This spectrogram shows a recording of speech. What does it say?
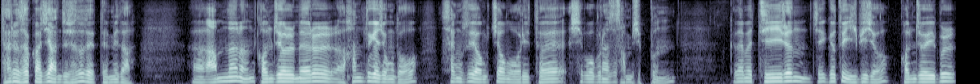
달여서까지 안 드셔도 되- 됩니다. 어, 암나는 건조 열매를 한두 개 정도 생수 0.5리터에 15분에서 30분. 그 다음에 딜은 이것도 잎이죠. 건조 잎을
